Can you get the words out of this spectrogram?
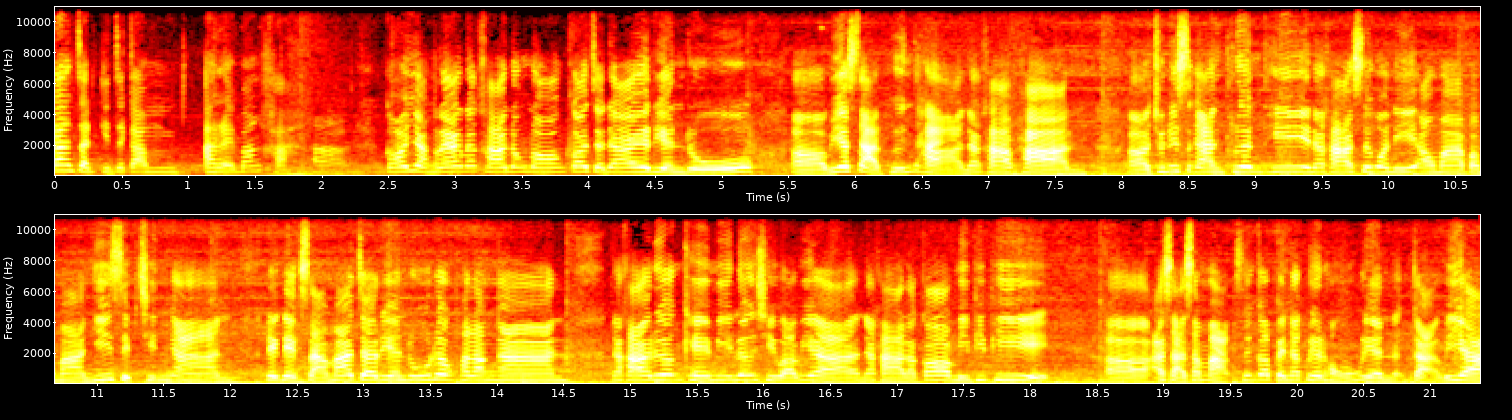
การจัดกิจกรรมอะไรบ้างคะก็อย่างแรกนะคะน้องๆก็จะได้เรียนรู้วิทยาศาสตร์พื้นฐานนะคะ ผ่านชุดนิทรรศการเคลื่อนที่นะคะ ซึ่งวันนี้เอามาประมาณ 20 ชิ้นงาน เด็กๆ สามารถจะเรียนรู้เรื่องพลังงานนะคะ เรื่องเคมีเรื่องชีววิทยานะคะ แล้วก็มีพี่ๆเอ่ออาสาสมัคร ซึ่งก็เป็นนักเรียนของโรงเรียนกะวิทยา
